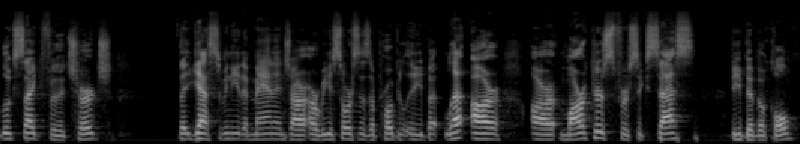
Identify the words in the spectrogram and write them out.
looks like for the church. That yes, we need to manage our, our resources appropriately, but let our, our markers for success be biblical.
